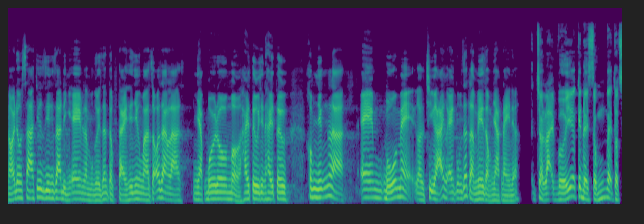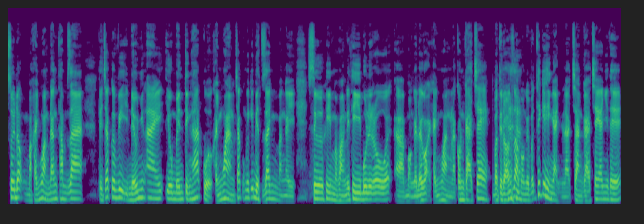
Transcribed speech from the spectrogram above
Nói đâu xa chứ riêng gia đình em là một người dân tộc Tày thế nhưng mà rõ ràng là nhạc bolero mở 24 trên 24. Không những là em, bố mẹ, và chị gái của em cũng rất là mê dòng nhạc này nữa trở lại với cái đời sống nghệ thuật sôi động mà Khánh Hoàng đang tham gia thì chắc quý vị nếu những ai yêu mến tiếng hát của Khánh Hoàng chắc cũng biết cái biệt danh mà ngày xưa khi mà Hoàng đi thi bolero ấy à, mọi người đã gọi Khánh Hoàng là con gà tre và từ đó giờ mọi người vẫn thích cái hình ảnh là chàng gà tre như thế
